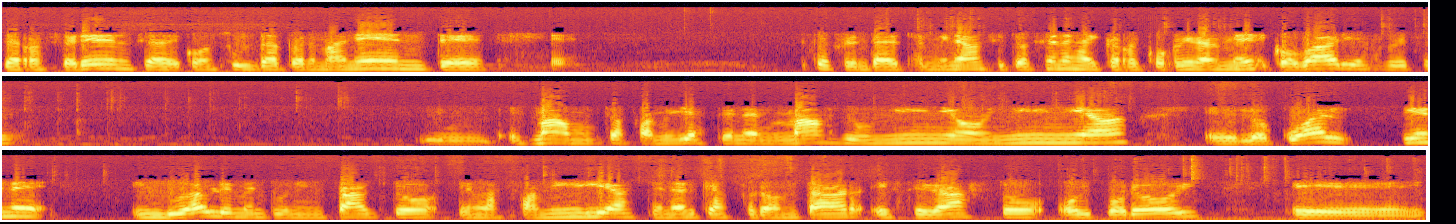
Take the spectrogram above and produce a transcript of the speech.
de referencia, de consulta permanente, frente a determinadas situaciones hay que recurrir al médico varias veces. Y es más, muchas familias tienen más de un niño o niña, eh, lo cual tiene indudablemente un impacto en las familias, tener que afrontar ese gasto hoy por hoy. Eh,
